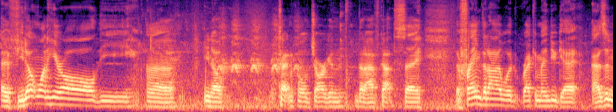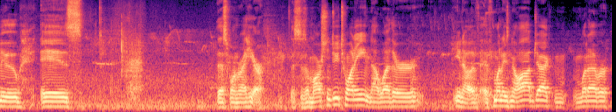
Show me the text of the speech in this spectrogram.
if you don't want to hear all the uh, you know technical jargon that I've got to say, the frame that I would recommend you get as a noob is this one right here. This is a Martian 220. Now whether, you know, if, if money's no object and whatever,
